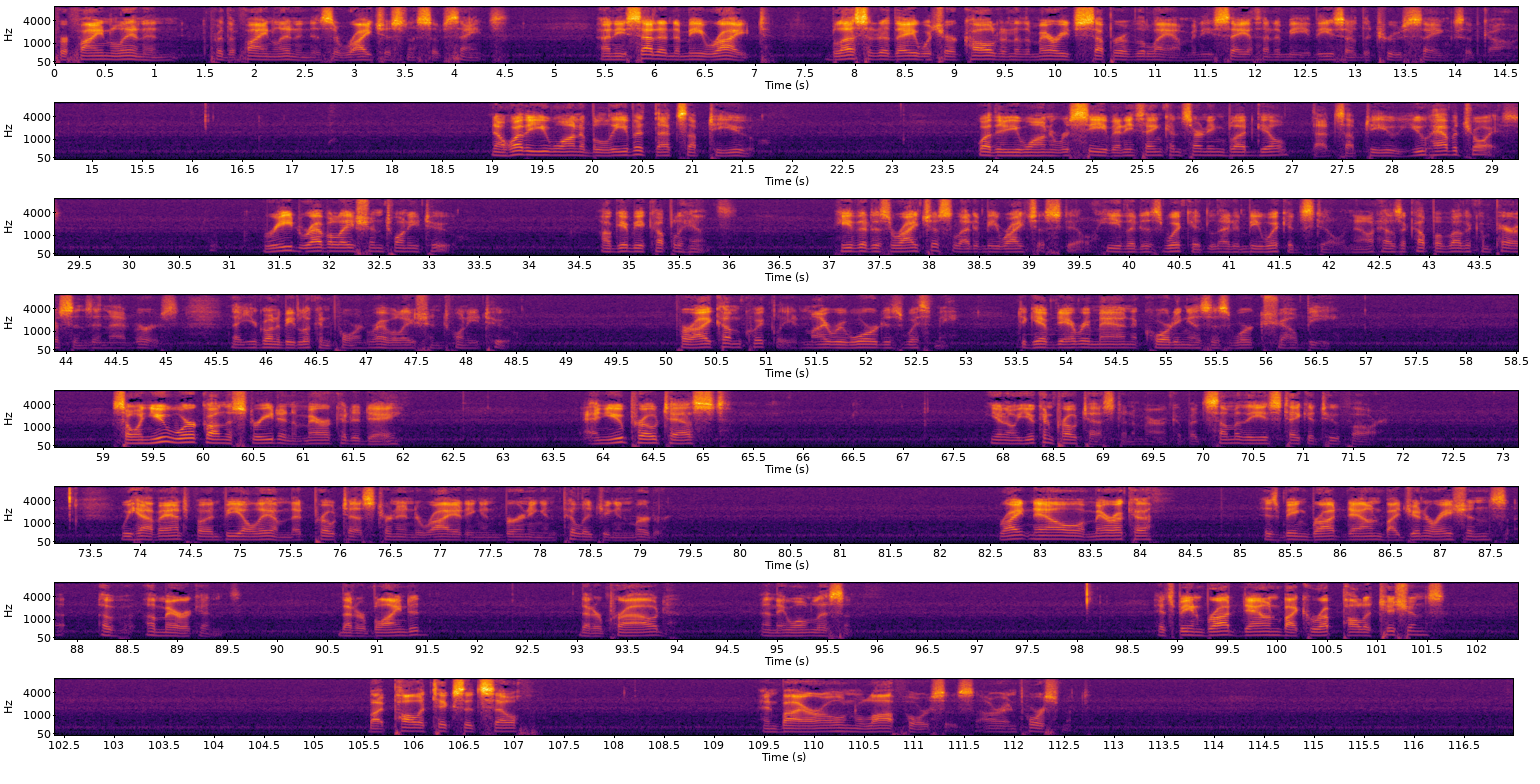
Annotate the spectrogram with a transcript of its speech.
For fine linen, for the fine linen is the righteousness of saints. And he said unto me, Write, Blessed are they which are called unto the marriage supper of the Lamb. And he saith unto me, These are the true sayings of God. Now, whether you want to believe it, that's up to you. Whether you want to receive anything concerning blood guilt, that's up to you. You have a choice. Read Revelation 22. I'll give you a couple of hints. He that is righteous, let him be righteous still. He that is wicked, let him be wicked still. Now, it has a couple of other comparisons in that verse that you're going to be looking for in Revelation 22. For I come quickly, and my reward is with me, to give to every man according as his work shall be. So when you work on the street in America today, and you protest, you know, you can protest in America, but some of these take it too far. We have Antifa and BLM that protests turn into rioting and burning and pillaging and murder. Right now, America is being brought down by generations of Americans that are blinded, that are proud and they won't listen. It's being brought down by corrupt politicians, by politics itself, and by our own law forces, our enforcement.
